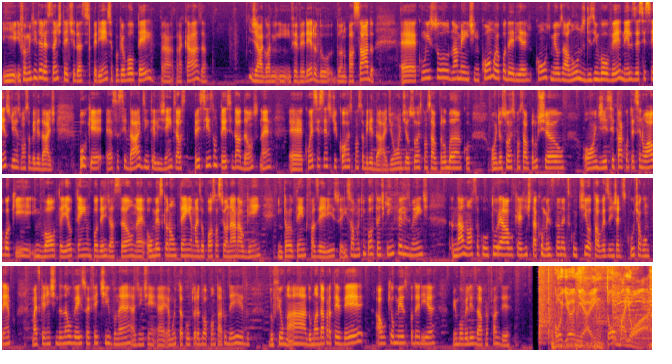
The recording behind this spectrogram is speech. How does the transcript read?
E, e foi muito interessante ter tido essa experiência, porque eu voltei para casa, já agora em, em fevereiro do, do ano passado, é, com isso na mente, em como eu poderia, com os meus alunos, desenvolver neles esse senso de responsabilidade. Porque essas cidades inteligentes, elas precisam ter cidadãos, né? É, com esse senso de corresponsabilidade, onde eu sou responsável pelo banco, onde eu sou responsável pelo chão, onde se está acontecendo algo aqui em volta e eu tenho um poder de ação, né? Ou mesmo que eu não tenha, mas eu posso acionar alguém, então eu tenho que fazer isso. Isso é muito importante que infelizmente na nossa cultura é algo que a gente está começando a discutir, ou talvez a gente já discute há algum tempo, mas que a gente ainda não vê isso efetivo, né? A gente é, é muito a cultura do apontar o dedo, do filmar, do mandar para TV, algo que eu mesmo poderia me mobilizar para fazer. Goiânia em tom maior.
